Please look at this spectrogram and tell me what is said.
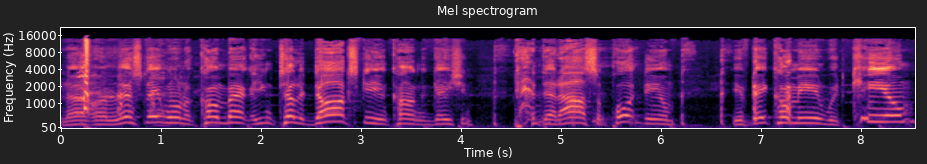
Now, unless they want to come back, you can tell the dark skinned congregation that I'll support them if they come in with Kim,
